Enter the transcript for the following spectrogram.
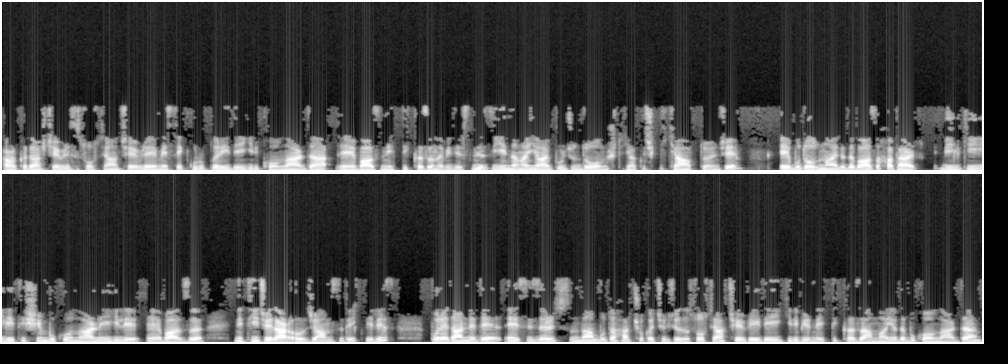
arkadaş çevresi, sosyal çevre, meslek grupları ile ilgili konularda e, bazı netlik kazanabilirsiniz. Yeni ay yay burcunda olmuştu yaklaşık 2 hafta önce. E, bu dolunayda da bazı haber, bilgi, iletişim bu konularla ilgili e, bazı neticeler alacağımızı bekleriz. Bu nedenle de e, sizler açısından bu daha çok açıkçası sosyal çevreyle ilgili bir netlik kazanma ya da bu konularda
